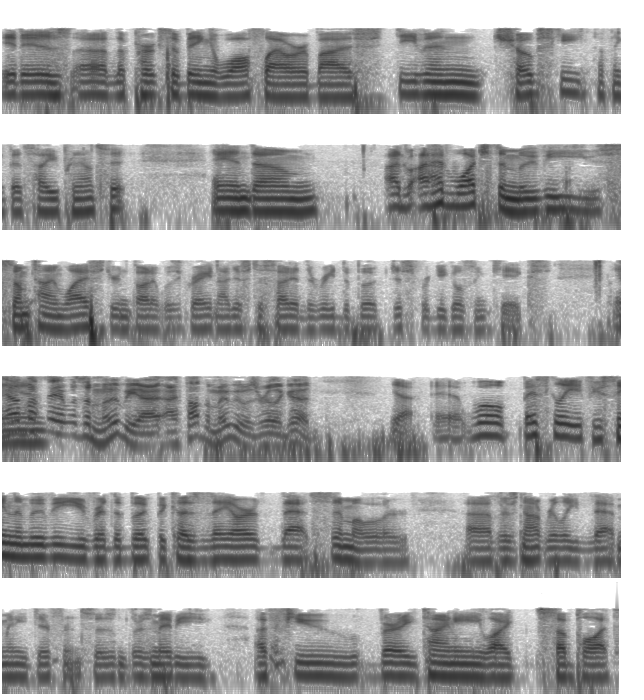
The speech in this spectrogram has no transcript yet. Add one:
It is uh, The Perks of Being a Wallflower by Stephen Chbosky. I think that's how you pronounce it. And um, I'd, I had watched the movie sometime last year and thought it was great, and I just decided to read the book just for giggles and kicks. Yeah, I was about to say it was a movie. I, I thought the movie was really good. yeah. Uh, well, basically, if you've seen the movie, you've read the book because they are that similar. Uh, there's not really that many differences. There's maybe a few very tiny like subplots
